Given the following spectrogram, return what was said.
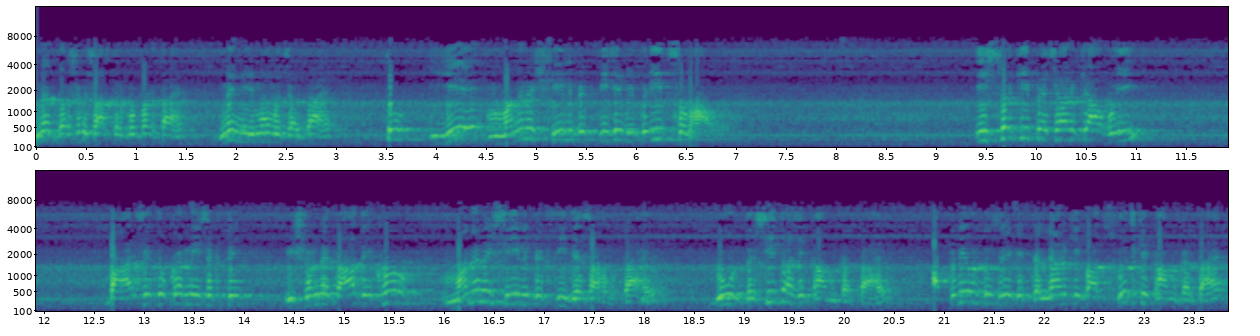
न दर्शन शास्त्र को पढ़ता है, न नियमों में चलता है। तो ये मननशील व्यक्ति के विपरीत स्वभाव है। ईश्वर की पहचान क्या हुई? बाहर से तो कर नहीं सकते। ईश्वर ने कहा, देखो मननशील व्यक्ति जैसा होता है। दूरदर्शिता से काम करता है, अपने और दूसरे के कल्याण की बात सोच के काम करता है,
